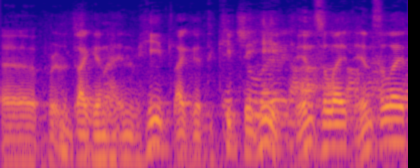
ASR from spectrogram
uh, like in, in heat, like to keep the heat, insulate, insulate.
